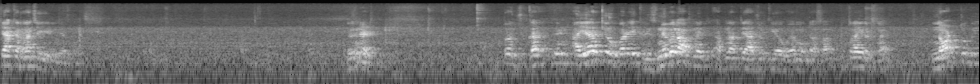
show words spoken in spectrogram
क्या करना चाहिए इंडिया को? तो आईआर के ऊपर एक रीजनेबल आपने, अपना तैयार जो किया हुआ है मोटा सा, उतना ही रखना है। नॉट टू बी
